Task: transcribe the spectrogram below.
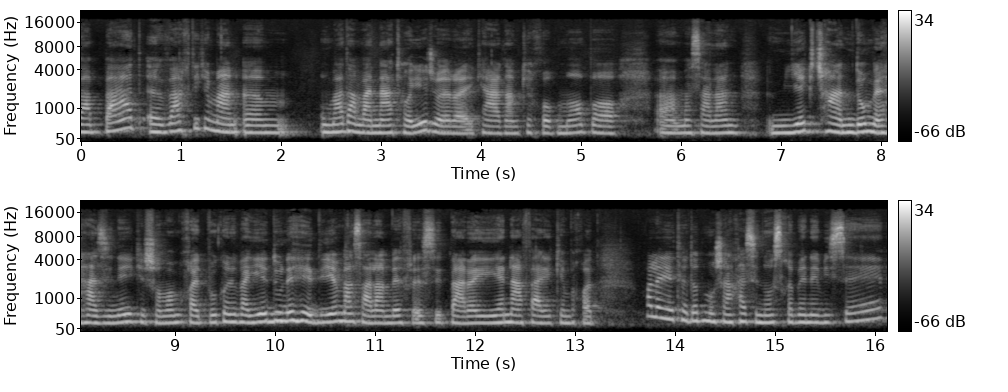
و بعد وقتی که من اومدم و نتایج ارائه کردم که خب ما با مثلا یک چندم هزینه ای که شما می‌خواید بکنید و یه دونه هدیه مثلا بفرستید برای یه نفری که می‌خواد حالا یه تعداد مشخصی نسخه بنویسه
